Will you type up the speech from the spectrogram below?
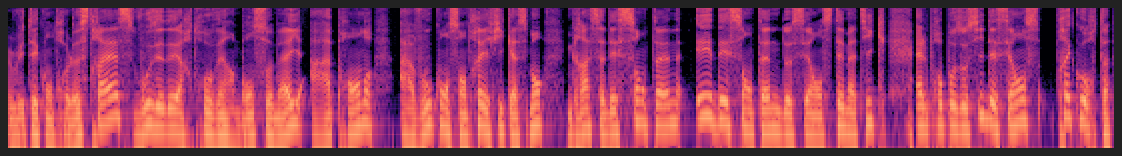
lutter contre le stress, vous aider à retrouver un bon sommeil, à apprendre à vous concentrer efficacement grâce à des centaines et des centaines de séances thématiques. Elle propose aussi des séances très courtes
